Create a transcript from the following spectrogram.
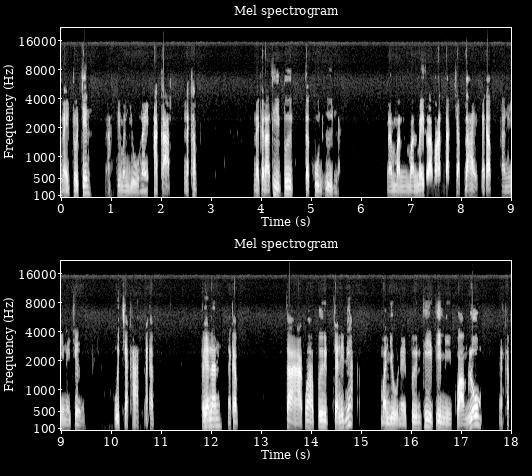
ไนโตรเจนนะที่มันอยู่ในอากาศนะครับ ในขณะที่พืชตระกูลอื่นนะนะมันมันไม่สามารถดักจับได้นะครับ อันนี้ในเชิงวิชาการนะครับ เพราะฉะนั้นนะครับถ้าหากว่าพืชชนิดเนี้ยมันอยู่ในพื้นที่ที่มีความโล่งนะครับ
